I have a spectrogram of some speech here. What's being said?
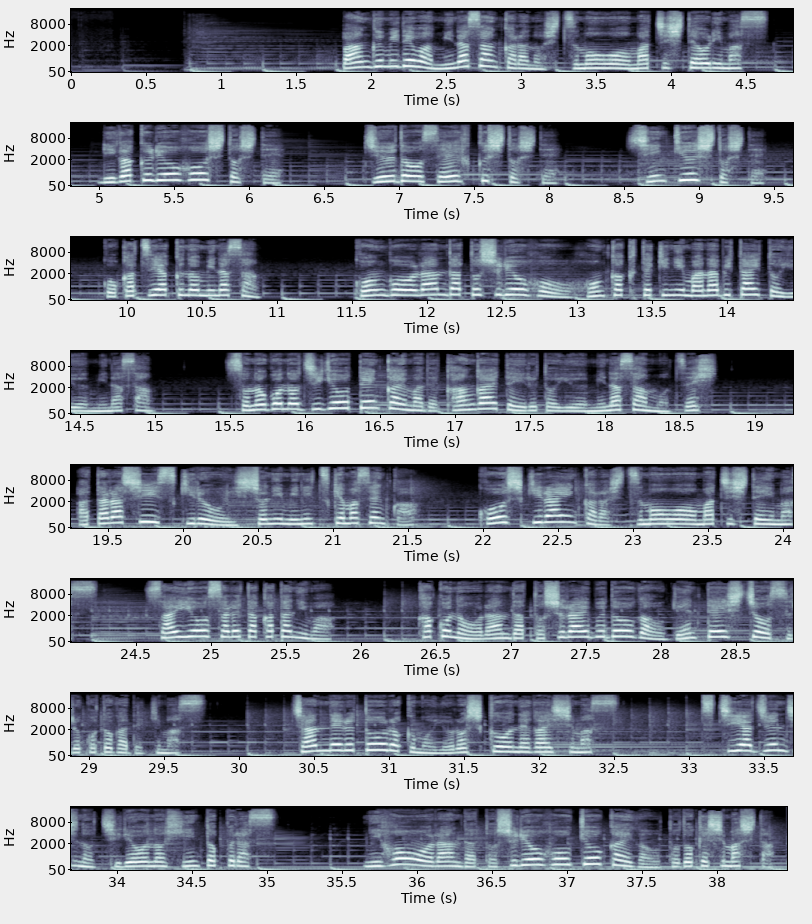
番組では皆さんからの質問をお待ちしております。理学療法士として、柔道整復師として、鍼灸師として、ご活躍の皆さん、今後オランダ都市療法を本格的に学びたいという皆さん、その後の事業展開まで考えているという皆さんもぜひ、新しいスキルを一緒に身につけませんか？公式 LINE から質問をお待ちしています。採用された方には、過去のオランダ都市ライブ動画を限定視聴することができます。チャンネル登録もよろしくお願いします。土屋順次の治療のヒントプラス、日本オランダ都市療法協会がお届けしました。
